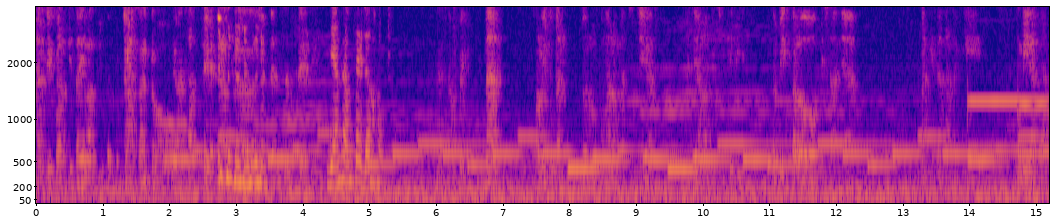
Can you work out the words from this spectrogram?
nanti file kita hilang juga. Jangan dong. Jangan sampai. ya. Jangan sampai. Jangan sampai dong. Jangan sampai. Nah, kalau itu kan baru pengalaman Cici yang Cici alami sendiri. Tapi kalau misalnya kan kita kan lagi kuliah kan,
